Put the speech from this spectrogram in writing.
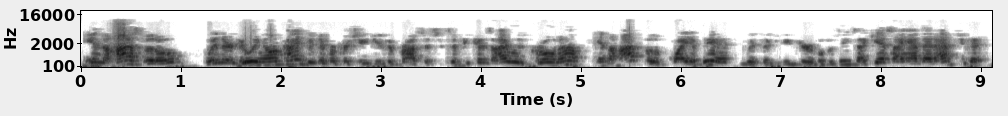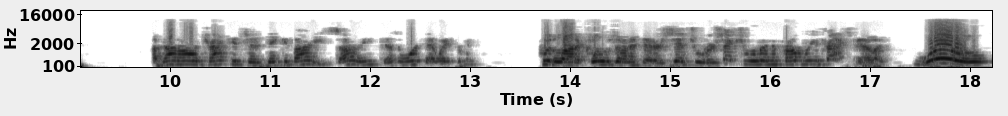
in the hospital when they're doing all kinds of different procedures and processes. And because I was grown up in the hospital quite a bit with the incurable disease, I guess I have that attitude that I'm not all attracted to naked bodies. Sorry, it doesn't work that way for me. Put a lot of clothes on it that are sensual or sexual and it probably attracts me. I'm like, whoa!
